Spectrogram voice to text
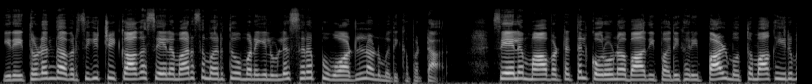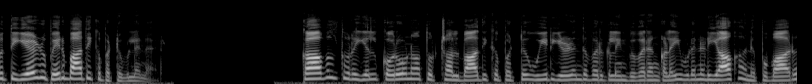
இதைத் தொடர்ந்து அவர் சிகிச்சைக்காக சேலம் அரசு மருத்துவமனையில் உள்ள சிறப்பு வார்டில் அனுமதிக்கப்பட்டார். சேலம் மாவட்டத்தில் கொரோனா பாதிப்பு அதிகரிப்பால் மொத்தமாக இருபத்தி ஏழு பேர் பாதிக்கப்பட்டுள்ளனர். காவல்துறையில் கொரோனா தொற்றால் பாதிக்கப்பட்டு உயிர் இழந்தவர்களின் விவரங்களை உடனடியாக அனுப்புமாறு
